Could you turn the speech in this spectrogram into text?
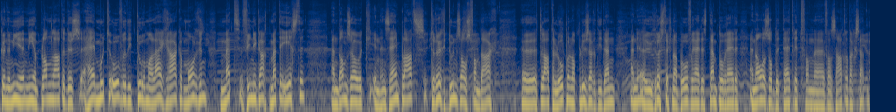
kunnen niet, niet een plan laten. Dus hij moet over die Tourmalet geraken morgen met Vinegaard, met de eerste. En dan zou ik in zijn plaats terug doen zoals vandaag. Uh, het laten lopen op Luzardiden en uh, u rustig naar boven rijden, tempo rijden en alles op de tijdrit van, uh, van zaterdag zetten.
